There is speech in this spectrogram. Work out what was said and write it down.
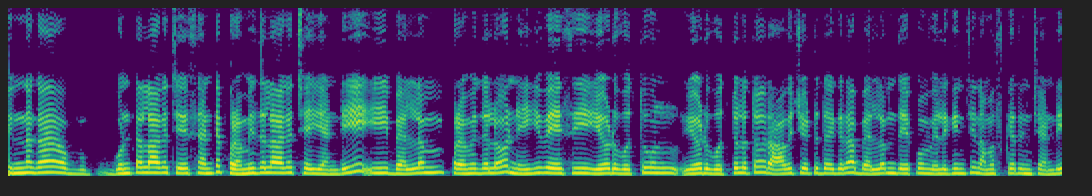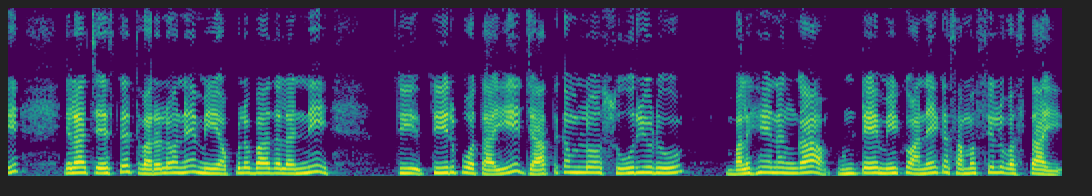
చిన్నగా గుంటలాగా చేసి అంటే ప్రమిదలాగా చేయండి. ఈ బెల్లం ప్రమిదలో నెయ్యి వేసి ఏడు ఒత్తు ఏడు ఒత్తులతో రావి చెట్టు దగ్గర బెల్లం దీపం వెలిగించి నమస్కరించండి. ఇలా చేస్తే త్వరలోనే మీ అప్పుల బాధలన్నీ తీ తీరిపోతాయి. జాతకంలో సూర్యుడు బలహీనంగా ఉంటే మీకు అనేక సమస్యలు వస్తాయి.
